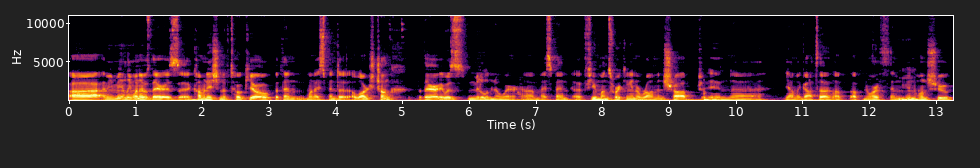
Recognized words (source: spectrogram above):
Uh, I mean, mainly when I was there is a combination of Tokyo, but then when I spent a, a large chunk there, it was middle of nowhere. Um, I spent a few months working in a ramen shop in uh, Yamagata, up, up north in, mm-hmm. in Honshu,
